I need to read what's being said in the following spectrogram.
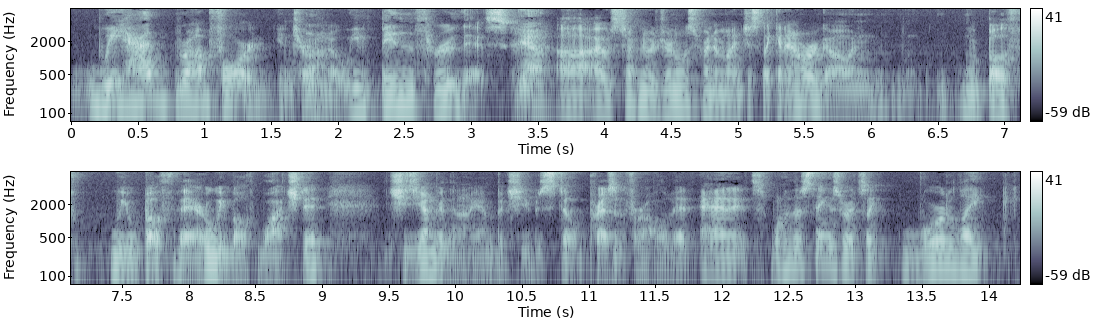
we had Rob Ford in Toronto. We've been through this. Mm-hmm. Yeah. Uh, I was talking to a journalist friend of mine just like an hour ago, and we're both we were both there. We both watched it. She's younger than I am, but she was still present for all of it. And it's one of those things where it's like we're like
